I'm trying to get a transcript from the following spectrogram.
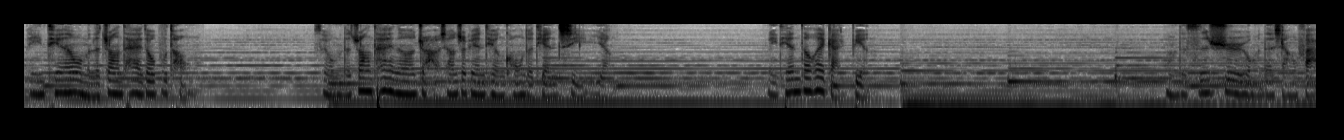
每一天我们的状态都不同，所以我们的状态呢，就好像这片天空的天气一样，每天都会改变。思绪，我们的想法，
